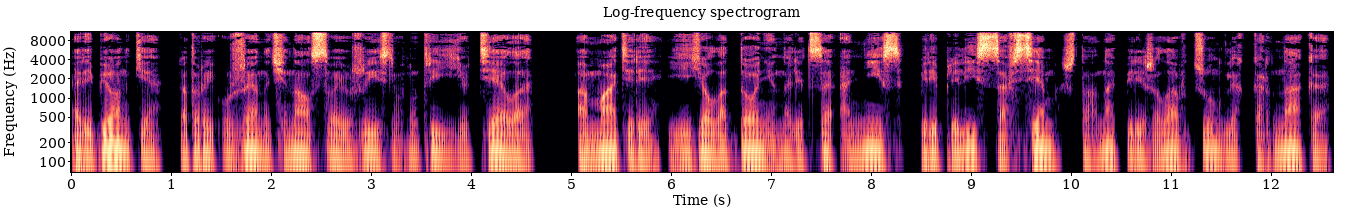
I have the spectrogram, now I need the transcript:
о ребенке, который уже начинал свою жизнь внутри ее тела, а матери и ее ладони на лице Анис переплелись со всем, что она пережила в джунглях Карнака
